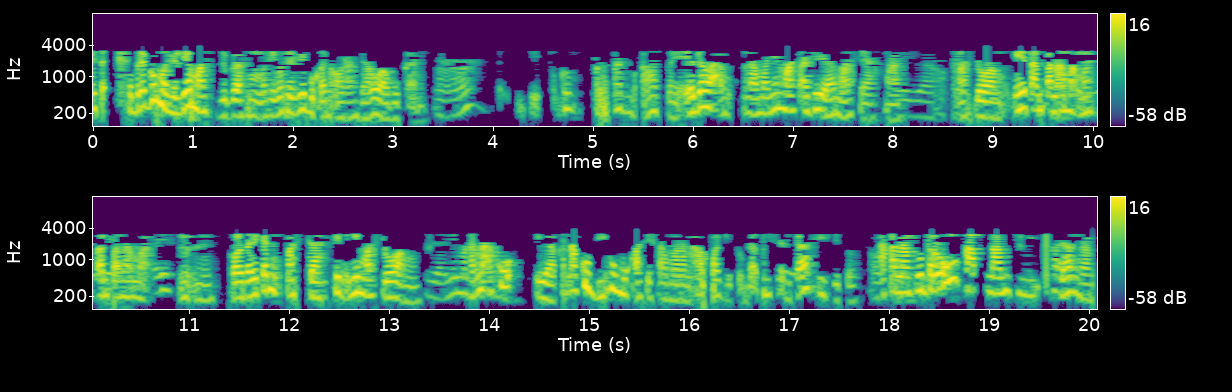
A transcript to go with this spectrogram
Ya se- sebenarnya gue manggil dia Mas juga, meskipun dia bukan orang Jawa, bukan. Heeh. Gue aduh apa ya? Ya udahlah namanya Mas aja ya, Mas ya, Mas. Iya, oke. Mas doang. Ini tanpa nama, Mas tanpa nama. Mm-mm. Kalau tadi kan Mas Justin, ini Mas doang. Iya, ini Mas. Karena aku, iya, karena aku bingung mau kasih samaran apa gitu, nggak bisa dikasih gitu. Oke. Akan langsung terungkap nanti. Jangan.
